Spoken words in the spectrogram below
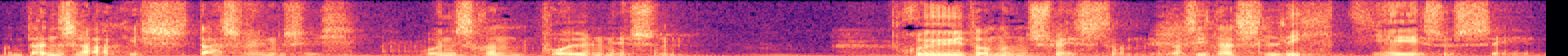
Und dann sage ich, das wünsche ich unseren polnischen Brüdern und Schwestern, dass sie das Licht Jesus sehen.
